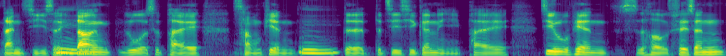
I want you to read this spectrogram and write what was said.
单机摄影，当然，如果是拍长片的的机器，跟你拍纪录片时候随身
